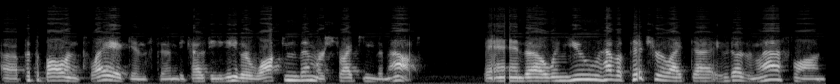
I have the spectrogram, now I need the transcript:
uh, put the ball in play against him because he's either walking them or striking them out. And uh, when you have a pitcher like that who doesn't last long,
